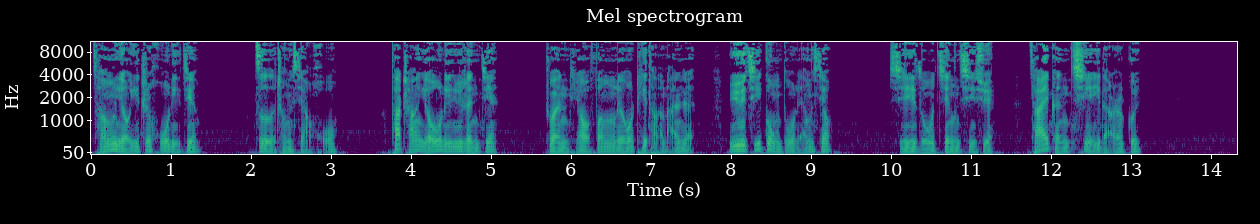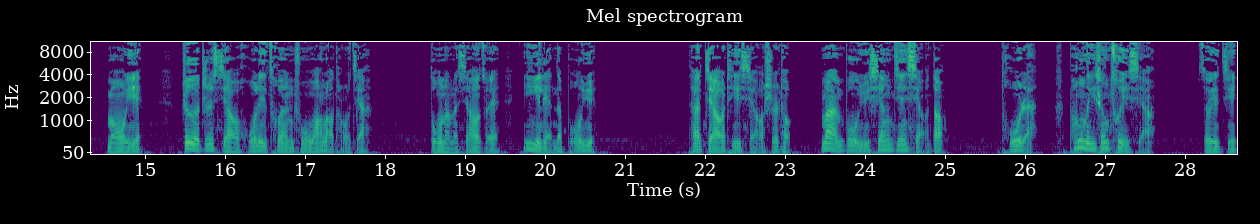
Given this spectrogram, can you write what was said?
曾有一只狐狸精，自称小狐，他常游离于人间，专挑风流倜傥的男人，与其共度良宵，吸足精气血，才肯惬意的而归。某夜，这只小狐狸窜出王老头家，嘟囔着小嘴，一脸的不悦。他脚踢小石头，漫步于乡间小道，突然，砰的一声脆响，随即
